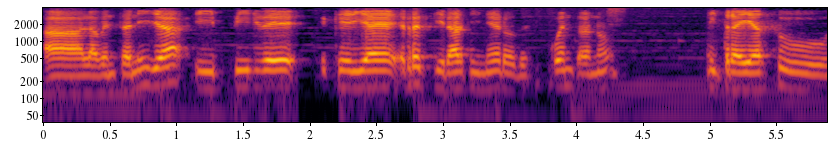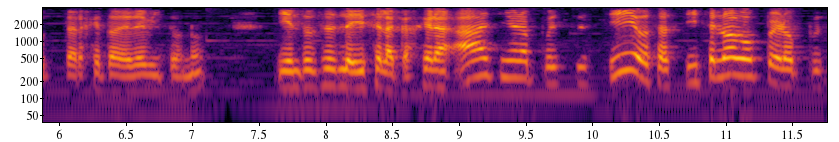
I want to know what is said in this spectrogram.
a la ventanilla y pide, quería retirar dinero de su cuenta, ¿no? Y traía su tarjeta de débito, ¿no? Y entonces le dice la cajera, ah, señora, pues sí, o sea, sí se lo hago, pero pues,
